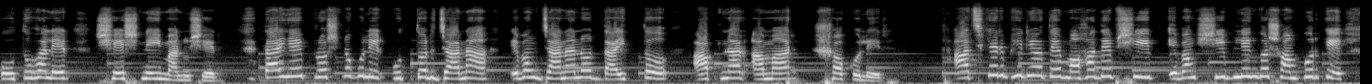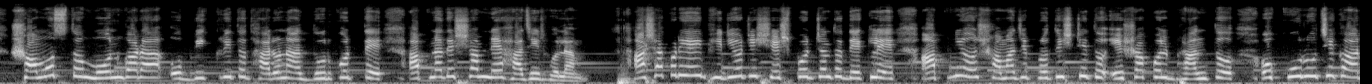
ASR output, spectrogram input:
কৌতূহলের শেষ নেই মানুষের। তাই এই প্রশ্নগুলির উত্তর জানা এবং জানানোর দায়িত্ব আপনার, আমার, সকলের। আজকের ভিডিওতে মহাদেব শিব এবং শিবলিঙ্গ সম্পর্কে সমস্ত মন গড়া ও বিকৃত ধারণা দূর করতে আপনাদের সামনে হাজির হলাম। আশা করি এই ভিডিওটি শেষ পর্যন্ত দেখলে আপনিও সমাজে প্রতিষ্ঠিত এ সকল ভ্রান্ত ও কুরুচিকর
